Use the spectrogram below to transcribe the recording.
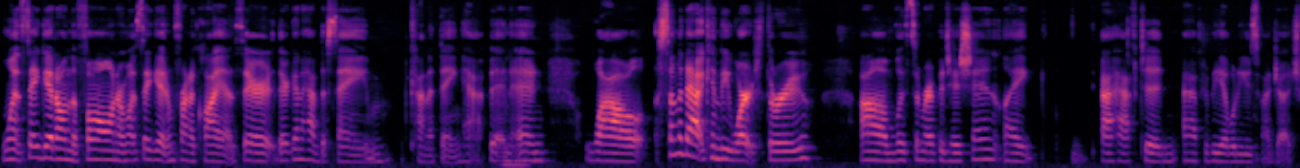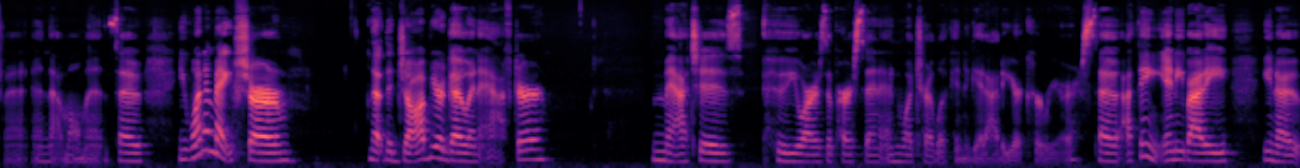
once they get on the phone or once they get in front of clients they're they're going to have the same kind of thing happen. Mhm. and while some of that can be worked through um, with some repetition like i have to i have to be able to use my judgment in that moment. So you want to make sure that the job you're going after matches who you are as a person and what you're looking to get out of your career. So I think anybody, you know,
